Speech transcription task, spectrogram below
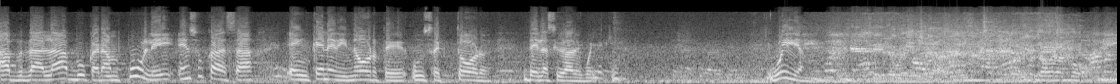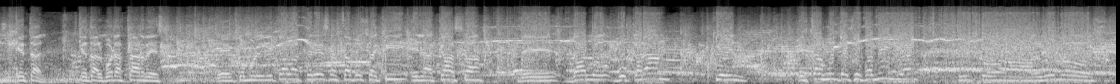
Abdallah Bucaram Puley en su casa en Kennedy Norte, un sector de la ciudad de Guayaquil. William. ¿Qué tal? ¿Qué tal? Buenas tardes. Eh, como le indicaba Teresa, estamos aquí en la casa de Dalo Bucaram, quien está junto a su familia, junto a algunos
